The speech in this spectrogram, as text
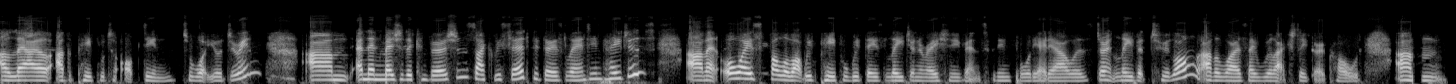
allow other people to opt in to what you're doing. Um, and then measure the conversions, like we said, with those landing pages, um, and always follow up with people with these lead generation events within 48 hours. Don't leave it too long, otherwise they will actually go cold. Um,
